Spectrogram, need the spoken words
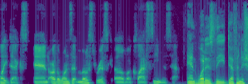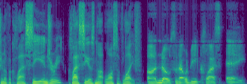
flight decks and are the ones at most risk of a Class C mishap. And what is the definition of a Class C injury? Class C is not loss of life. Uh, no, so that would be Class A.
